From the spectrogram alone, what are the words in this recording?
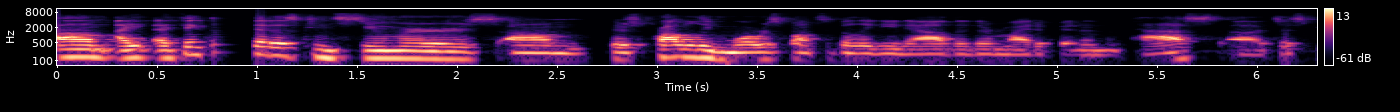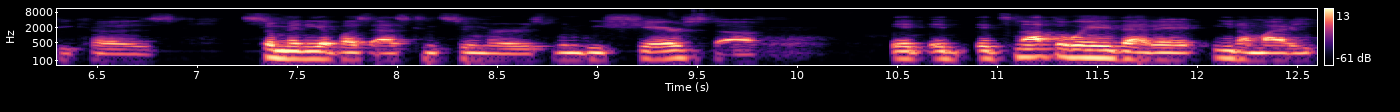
um, I, I, think that as consumers, um, there's probably more responsibility now than there might have been in the past, uh, just because so many of us as consumers, when we share stuff, it, it, it's not the way that it you know might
